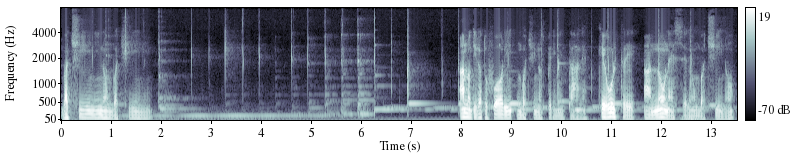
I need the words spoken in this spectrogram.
vaccini, non vaccini, hanno tirato fuori un vaccino sperimentale che oltre a non essere un vaccino,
